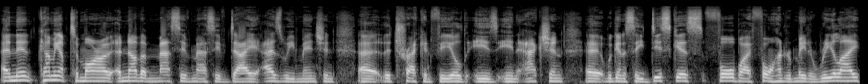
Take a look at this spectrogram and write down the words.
And then coming up tomorrow, another massive, massive day. As we mentioned, uh, the track and field is in action. Uh, we're going to see discus, 4x400 metre relay,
